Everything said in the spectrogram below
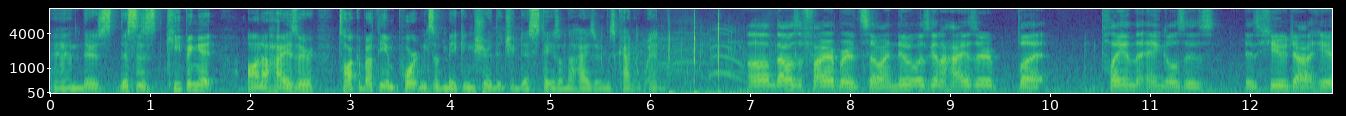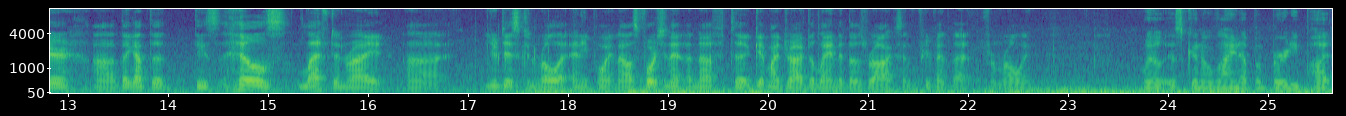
And there's this is keeping it on a hyzer. Talk about the importance of making sure that your disc stays on the hyzer in this kind of wind. Um, that was a Firebird, so I knew it was gonna hyzer, but playing the angles is is huge out here. Uh, they got the these hills left and right. Uh, your disc can roll at any point, and I was fortunate enough to get my drive to land in those rocks and prevent that from rolling. Will is gonna line up a birdie putt,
